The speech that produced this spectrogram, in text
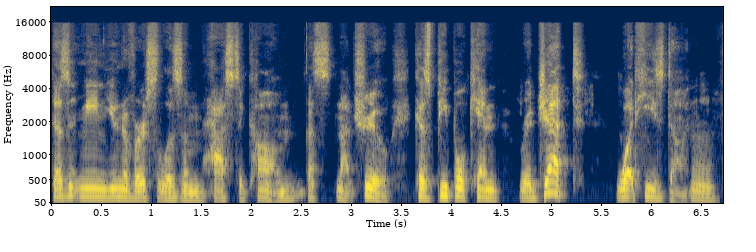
doesn't mean universalism has to come. That's not true because people can reject what he's done. Mm.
